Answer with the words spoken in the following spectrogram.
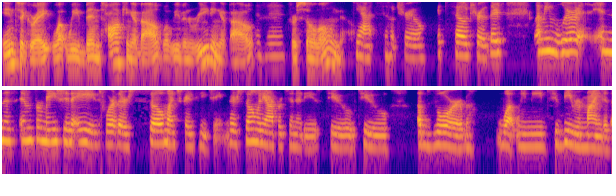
integrate what we've been talking about, what we've been reading about Mhm. for so long now. Yeah, it's so true. It's so true. There's, I mean, we're in this information age where there's so much good teaching. There's so many opportunities to to absorb what we need to be reminded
